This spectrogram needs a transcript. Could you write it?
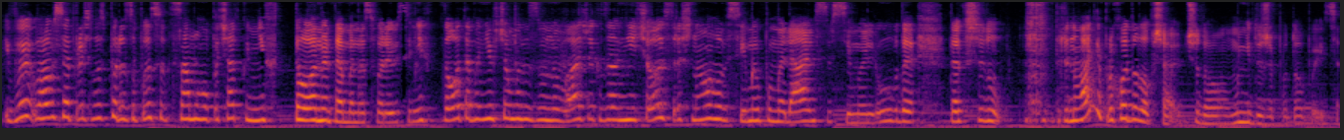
і ви вам все прийшлось перезаписувати з самого початку. Ніхто на тебе не сварився, ніхто тебе ні в чому не звинувачує, казав нічого страшного, всі ми помиляємося, всі ми люди. Так що ну тренування проходило взагалі чудово, мені дуже подобається.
